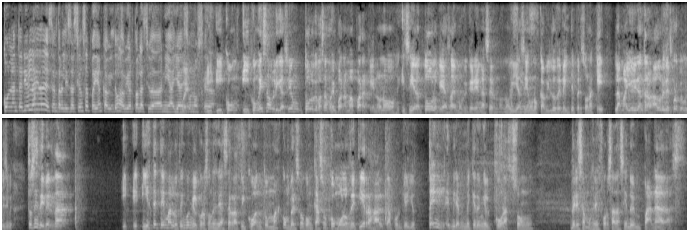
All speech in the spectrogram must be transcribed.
Con la anterior ley de descentralización se pedían cabildos abiertos a la ciudadanía, ya eso no se da. y, y con, y con esa obligación, todo lo que pasamos en Panamá para que no nos hicieran todo lo que ya sabemos que querían hacernos, ¿no? y hacían es. unos cabildos de 20 personas que la mayoría eran trabajadores del propio municipio. Entonces, de verdad, y, este tema lo tengo en el corazón desde hace rato, y cuanto más converso con casos como los de Tierras Altas, porque yo tengo, eh, mira, a mí me quedó en el corazón ver esas mujeres forzadas haciendo empanadas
